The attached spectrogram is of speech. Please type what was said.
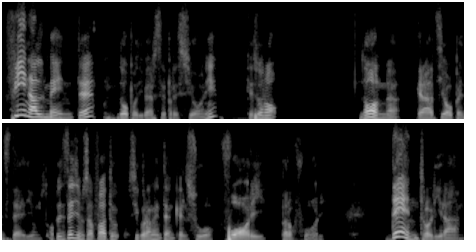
Finalmente, dopo diverse pressioni, che sono non grazie a Open Stadiums, Open Stadiums ha fatto sicuramente anche il suo, fuori, però fuori. Dentro l'Iran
